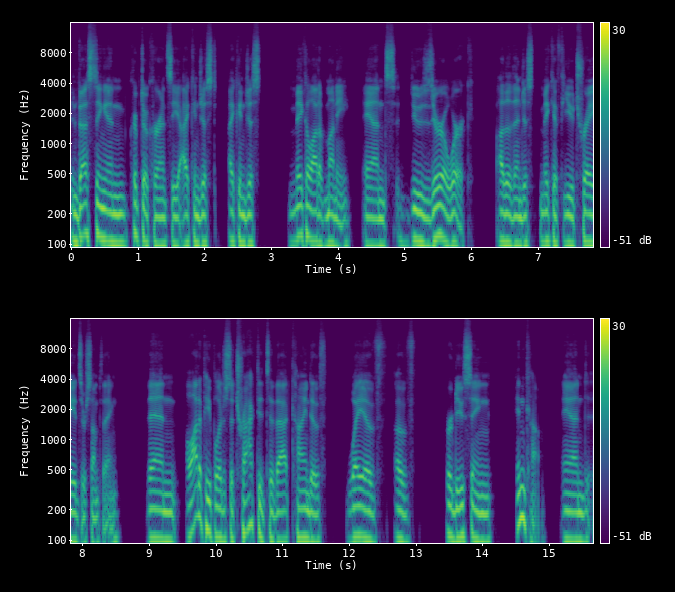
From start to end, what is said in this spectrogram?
investing in cryptocurrency, I can just I can just make a lot of money and do zero work other than just make a few trades or something, then a lot of people are just attracted to that kind of way of of producing income and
